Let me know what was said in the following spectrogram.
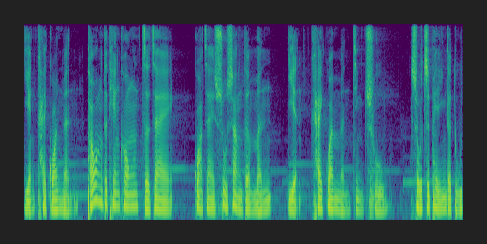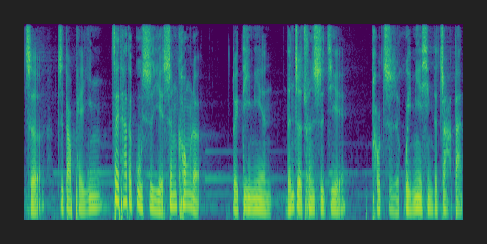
演开关门；逃亡的天空则在挂在树上的门演开关门进出。熟知配音的读者。知道配音在他的故事也升空了，对地面忍者村世界抛掷毁灭性的炸弹。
